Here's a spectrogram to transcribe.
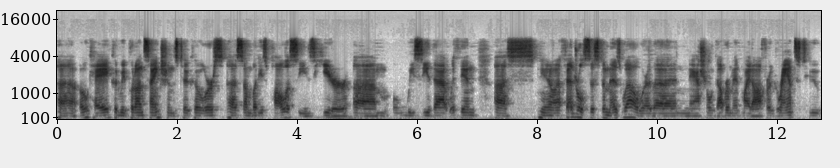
uh, okay could we put on sanctions to coerce uh, somebody's policies here? Um, we see that within you know a federal system as well where the national government might offer grants to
